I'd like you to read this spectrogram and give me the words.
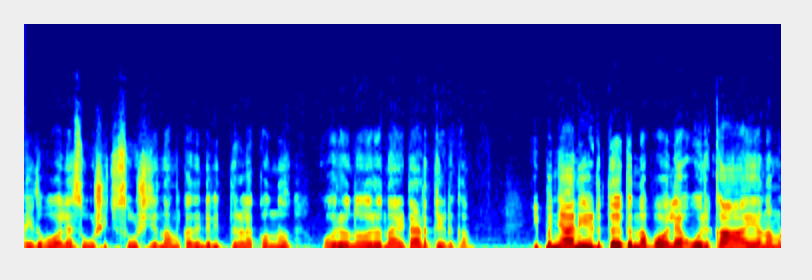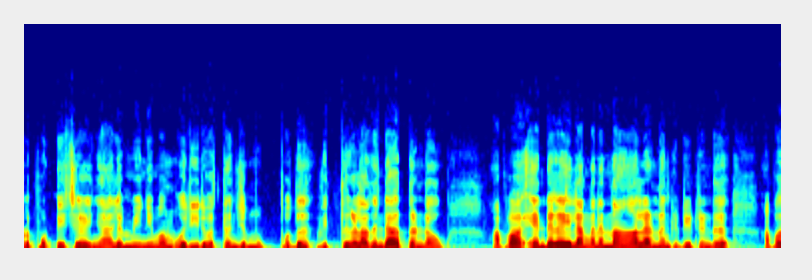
ഇതുപോലെ സൂക്ഷിച്ച് സൂക്ഷിച്ച് നമുക്കതിന്റെ വിത്തുകളൊക്കെ ഒന്ന് ഓരോന്നോരോന്നായിട്ട് അടത്തിയെടുക്കാം. ഇപ്പം ഞാൻ എടുത്തേക്കുന്ന പോലെ ഒരു കായ നമ്മൾ പൊട്ടിച്ച് കഴിഞ്ഞാൽ മിനിമം ഒരു ഇരുപത്തഞ്ച് മുപ്പത് വിത്തുകൾ അതിന്റെ അകത്തുണ്ടാവും. അപ്പോൾ എന്റെ കയ്യിൽ അങ്ങനെ നാലെണ്ണം കിട്ടിയിട്ടുണ്ട്. അപ്പോൾ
